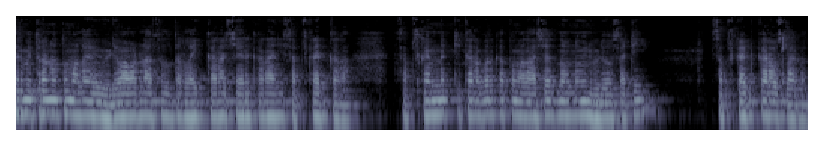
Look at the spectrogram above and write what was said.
तर मित्रांनो तुम्हाला व्हिडिओ आवडला असेल तर लाईक करा शेअर करा आणि सबस्क्राईब करा. सबस्क्राईब नक्की करा बरं का तुम्हाला अशाच नवनवीन व्हिडिओसाठी सबस्क्राईब करावंच लागल.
